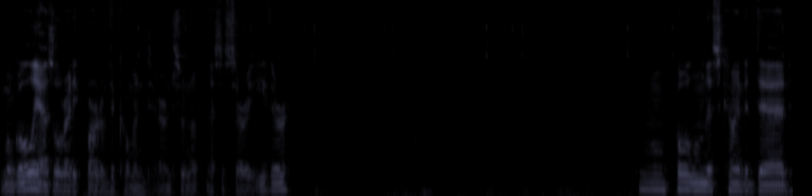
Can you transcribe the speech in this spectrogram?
Mongolia is already part of the Comintern, so not necessary either. Mm, Poland is kind of dead.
